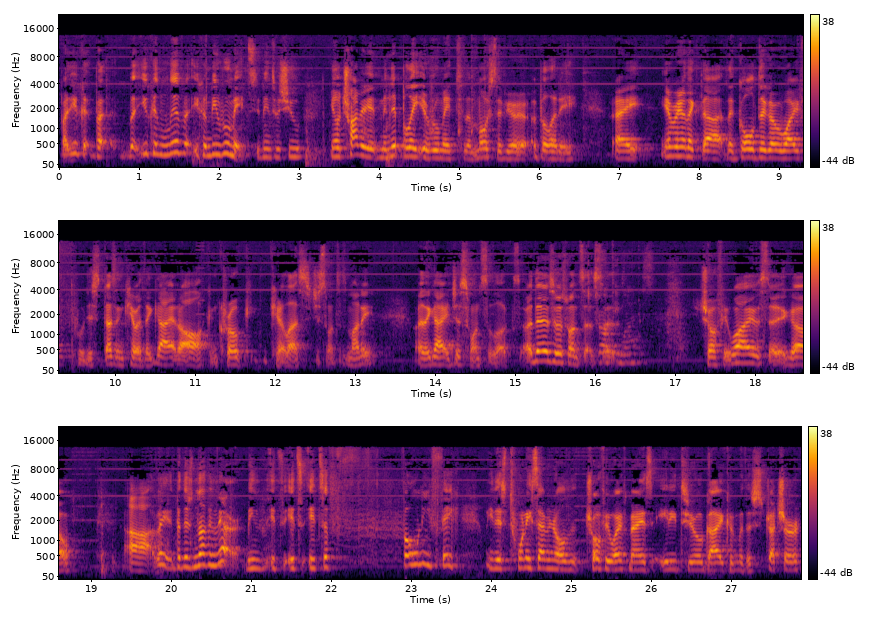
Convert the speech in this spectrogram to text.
But you can, but, but you can live, you can be roommates. It means which you, you know, try to manipulate your roommate to the most of your ability, right? You ever hear like the, the gold digger wife who just doesn't care about the guy at all, can croak, care less, just wants his money? Or the guy who just wants the looks? Or there's who just wants this. Trophy wives. Trophy wives, there you go. Uh, but there's nothing there. I mean, it's, it's, it's a phony fake. I mean, this 27 year old trophy wife marries 82 year old guy with a stretcher,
